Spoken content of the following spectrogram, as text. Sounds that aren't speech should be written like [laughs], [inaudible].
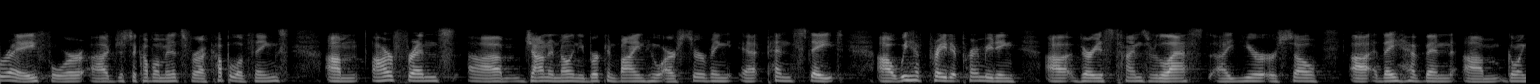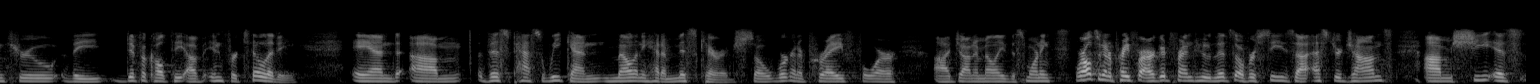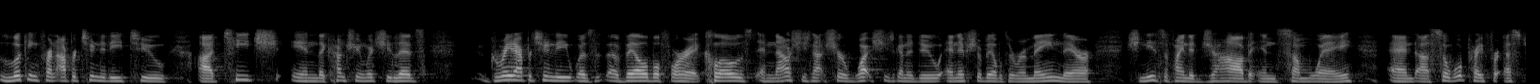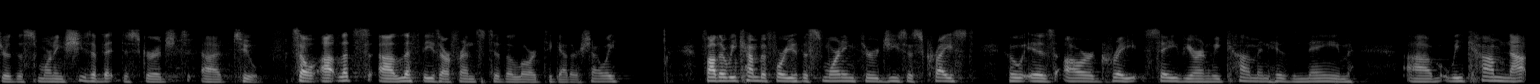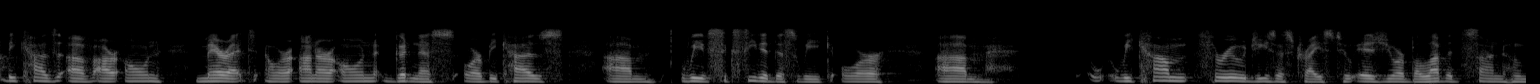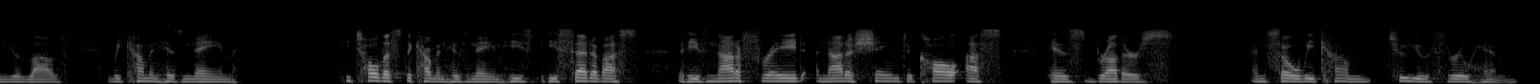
pray for uh, just a couple of minutes for a couple of things. Um, our friends, um, John and Melanie Birkenbein, who are serving at Penn State, uh, we have prayed at prayer meeting uh, various times over the last uh, year or so. Uh, they have been um, going through the difficulty of infertility. And um, this past weekend, Melanie had a miscarriage. So we're going to pray for uh, John and Melanie this morning. We're also going to pray for our good friend who lives overseas, uh, Esther Johns. Um, she is looking for an opportunity to uh, teach in the country in which she lives. Great opportunity was available for her. It closed, and now she's not sure what she's going to do and if she'll be able to remain there. She needs to find a job in some way. And uh, so we'll pray for Esther this morning. She's a bit discouraged, uh, too. So uh, let's lift these, our friends, to the Lord together, shall we? Father, we come before you this morning through Jesus Christ, who is our great Savior, and we come in his name. Um, we come not because of our own merit or on our own goodness or because um, we've succeeded this week or um, we come through Jesus Christ, who is your beloved Son, whom you love. And we come in his name. He told us to come in His name. He's, he said of us that He's not afraid, not ashamed to call us His brothers. And so we come to you through Him.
